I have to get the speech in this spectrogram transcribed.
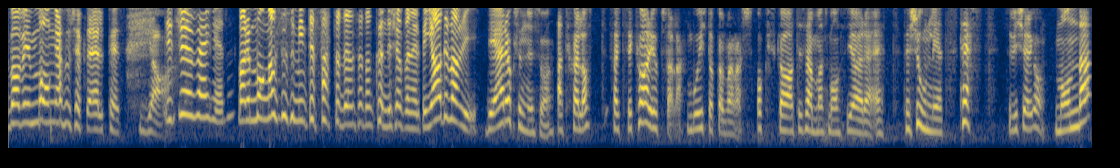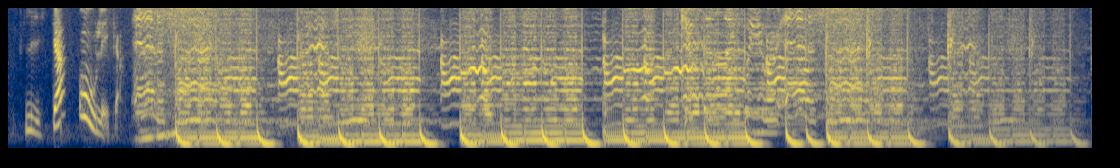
var vi många som köpte LPs? Ja. Det tror jag säkert. Var det många också som inte fattade ens att de kunde köpa en LP? Ja, det var vi. Det är också nu så att Charlotte faktiskt är kvar i Uppsala, hon bor i Stockholm annars, och ska tillsammans med oss göra ett personlighetstest. Så vi kör igång. Måndag, lika och olika. Kissing like we were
